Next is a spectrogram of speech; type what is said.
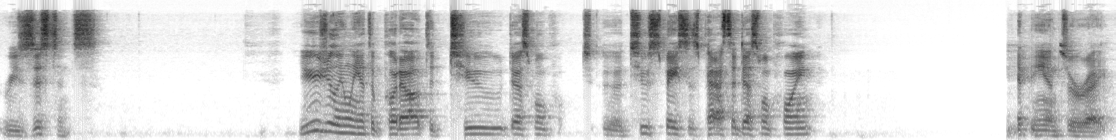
resistance. You usually only have to put out the two decimal, uh, two spaces past the decimal point get the answer right.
